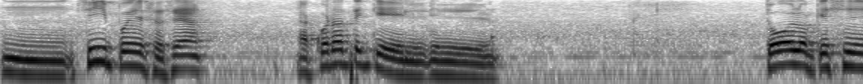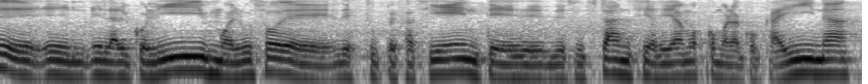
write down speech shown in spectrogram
Mm, sí, pues, o sea, acuérdate que el todo lo que es eh, el, alcoholismo, el uso de, estupefacientes, de, sustancias, digamos, como la cocaína,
